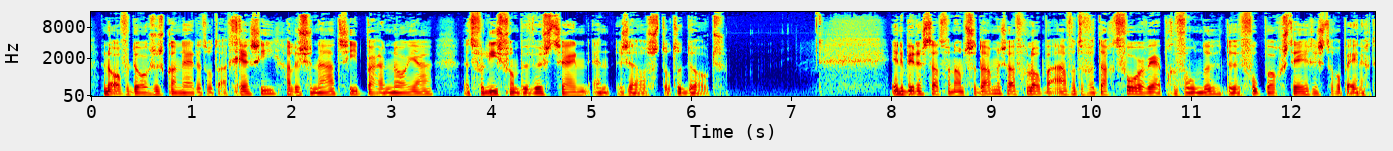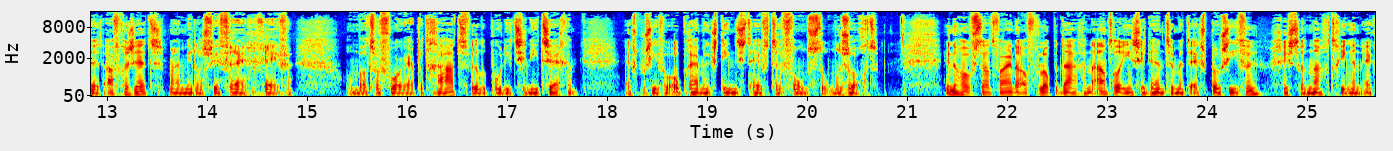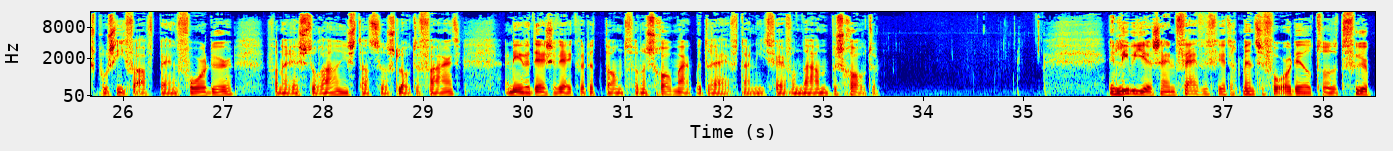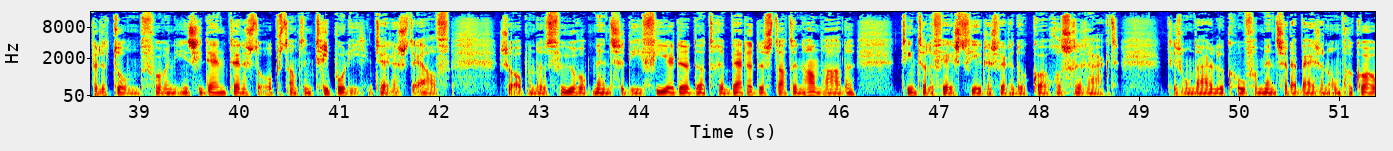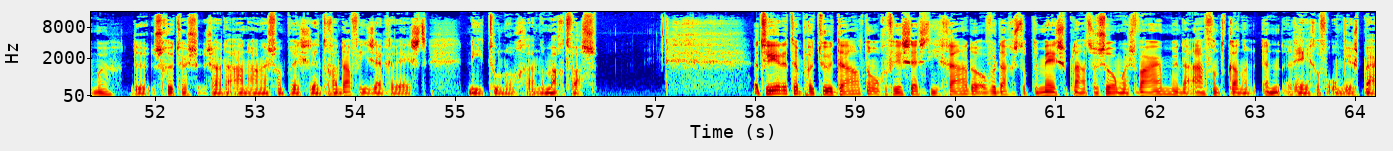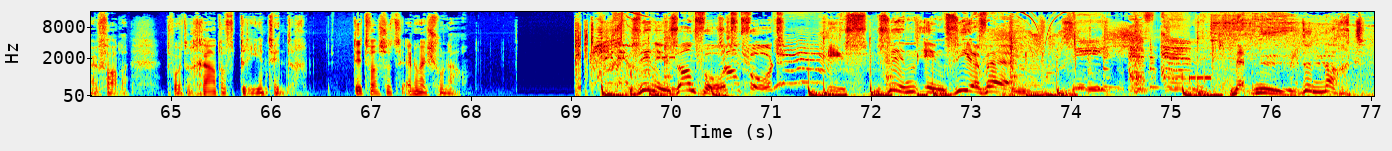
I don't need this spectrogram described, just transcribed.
Een overdosis kan leiden tot agressie, hallucinatie, paranoia, het verlies van bewustzijn en zelfs tot de dood. In de binnenstad van Amsterdam is afgelopen avond een verdacht voorwerp gevonden. De voetboogsteeg is er op enige tijd afgezet, maar inmiddels weer vrijgegeven. Om wat voor voorwerp het gaat, wil de politie niet zeggen. Explosieve opruimingsdienst heeft de vondst onderzocht. In de hoofdstad waren de afgelopen dagen een aantal incidenten met explosieven. Gisternacht ging een explosief af bij een voordeur van een restaurant in stadsdeel Slotervaart. En eerder deze week werd het pand van een schoonmaakbedrijf daar niet ver vandaan beschoten. In Libië zijn 45 mensen veroordeeld tot het vuurpeloton... voor een incident tijdens de opstand in Tripoli in 2011. Ze openden het vuur op mensen die vierden dat rebellen de stad in handen hadden. Tientallen feestvierders werden door kogels geraakt. Het is onduidelijk hoeveel mensen daarbij zijn omgekomen. De schutters zouden aanhangers van president Gaddafi zijn geweest... die toen nog aan de macht was. Het weer, de temperatuur daalt naar ongeveer 16 graden. Overdag is het op de meeste plaatsen zomers warm. In de avond kan er een regen- of onweersbui vallen. Het wordt een graad of 23. Dit was het NOS Journaal. Zin in Zandvoort, Zandvoort is zin in ZFM. ZFM. Met nu de nacht.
